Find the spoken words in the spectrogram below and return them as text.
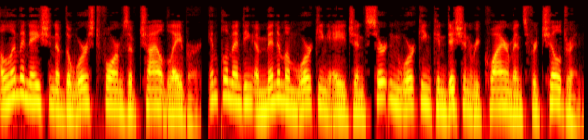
Elimination of the worst forms of child labor, implementing a minimum working age and certain working condition requirements for children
